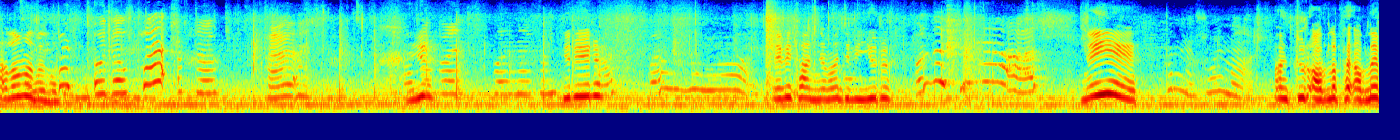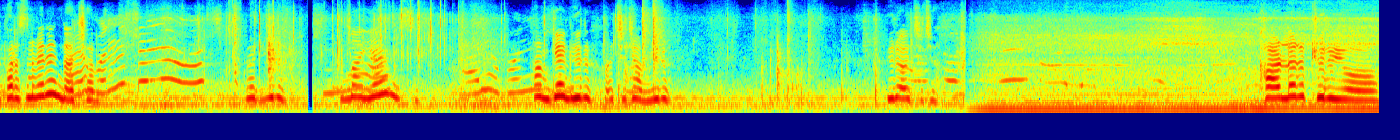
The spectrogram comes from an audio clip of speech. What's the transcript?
Alamadın mı? Yürü. Yürü yürü. Evet annem hadi bir yürü. Neyi? Ay dur abla ablaya parasını vereyim de açalım. Ver yürü. Bundan yer misin? Tamam gel yürü. Açacağım yürü. Yürü açacağım. Karları kürüyor.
